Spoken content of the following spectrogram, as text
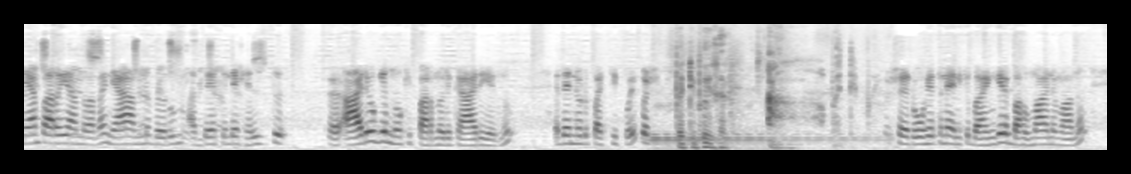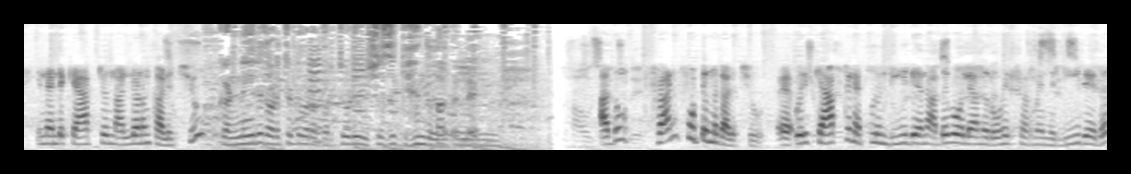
ഞാൻ പറയാന്ന് പറഞ്ഞാൽ ഞാൻ അന്ന് വെറും അദ്ദേഹത്തിന്റെ ഹെൽത്ത് ആരോഗ്യം നോക്കി പറഞ്ഞൊരു കാര്യമായിരുന്നു. അതെന്നോട് പറ്റിപ്പോയി. പക്ഷെ പറ്റിപ്പോയി സാർ പറ്റിപ്പോയി. പക്ഷെ രോഹിത്തിനെ എനിക്ക് ഭയങ്കര ബഹുമാനമാണ്. ഇന്ന് എന്റെ ക്യാപ്റ്റൻ നല്ലോണം കളിച്ചു. കണ്ണീര് തുടച്ചിട്ട് കുറച്ചുകൂടി വിശ്വസിക്കാൻ അതും ഫ്രണ്ട് ഫുട്ട് നിന്ന് കളിച്ചു. ഒരു ക്യാപ്റ്റൻ എപ്പോഴും ലീഡ് ചെയ്യുന്ന അതുപോലെയാണ് രോഹിത് ശർമ്മ ഇന്ന് ലീഡ് ചെയ്ത്.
